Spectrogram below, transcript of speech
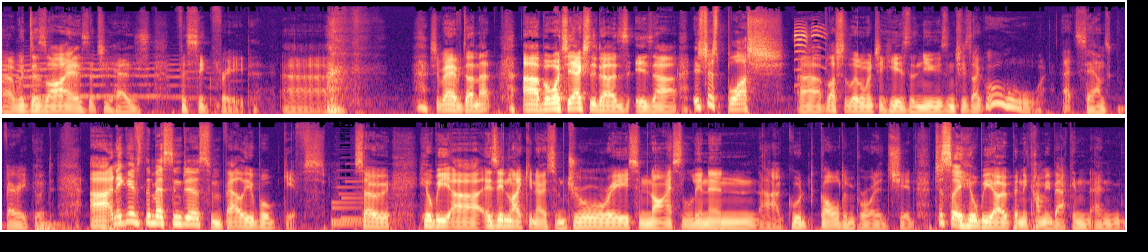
uh, with desires that she has for Siegfried. Uh, she may have done that, uh, but what she actually does is uh, is just blush, uh, blush a little when she hears the news, and she's like, "Ooh, that sounds very good." Uh, and he gives the messenger some valuable gifts. So he'll be, uh, as in like you know, some jewelry, some nice linen, uh, good gold embroidered shit, just so he'll be open to coming back and and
